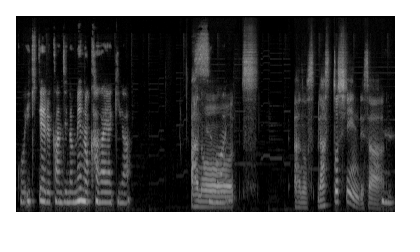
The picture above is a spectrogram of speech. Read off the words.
こう生きてる感じの目の輝きが、あのーすあのすラストシーンでさ、うん。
